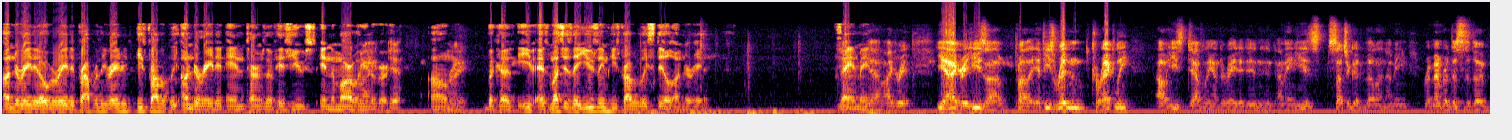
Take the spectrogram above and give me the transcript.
Underrated, overrated, properly rated. He's probably underrated in terms of his use in the Marvel right. universe. Yeah. Um, right. Because as much as they use him, he's probably still underrated. Saying me. Yeah, I agree. Yeah, I agree. He's uh, probably if he's written correctly Oh, he's definitely underrated. And, I mean, he is such a good villain. I mean, remember, this is the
